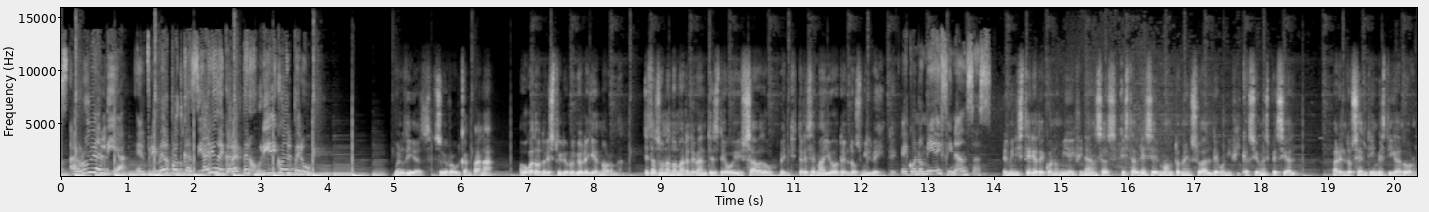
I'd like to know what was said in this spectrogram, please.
Bienvenidos a Rubio al Día, el primer podcast diario de carácter jurídico del Perú. Buenos días, soy Raúl Campana, abogado del estudio Rubio Leguía Norman. Estas son las normas relevantes de hoy, sábado 23 de mayo del 2020. Economía y finanzas. El Ministerio de Economía y Finanzas establece el monto mensual de bonificación especial para el docente investigador,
